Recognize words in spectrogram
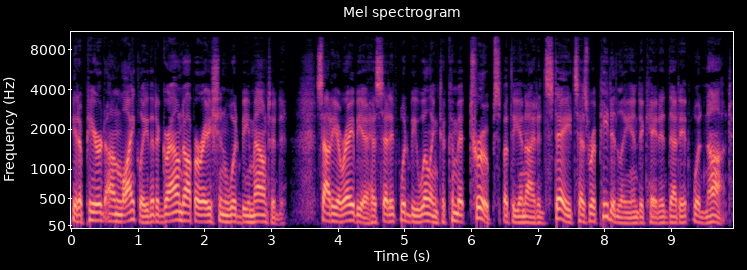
it appeared unlikely that a ground operation would be mounted. Saudi Arabia has said it would be willing to commit troops, but the United States has repeatedly indicated that it would not.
